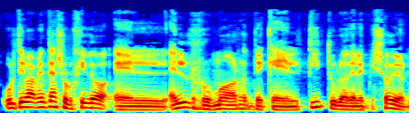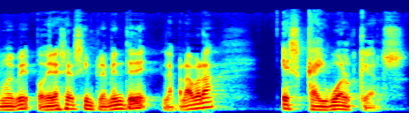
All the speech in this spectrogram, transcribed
Últimamente ha surgido el, el rumor de que el título del episodio 9 podría ser simplemente la palabra Skywalkers,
